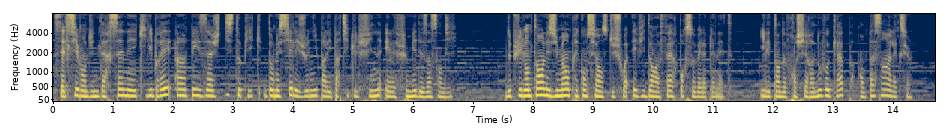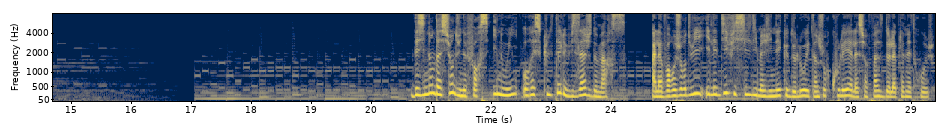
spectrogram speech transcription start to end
Celles-ci vont d'une Terre saine et équilibrée à un paysage dystopique dont le ciel est jauni par les particules fines et la fumée des incendies. Depuis longtemps, les humains ont pris conscience du choix évident à faire pour sauver la planète. Il est temps de franchir un nouveau cap en passant à l'action. Des inondations d'une force inouïe auraient sculpté le visage de Mars. À la voir aujourd'hui, il est difficile d'imaginer que de l'eau ait un jour coulé à la surface de la planète rouge,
